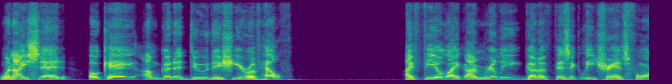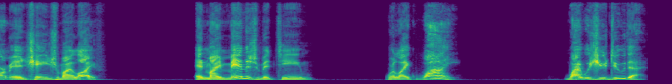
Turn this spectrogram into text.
when I said, okay, I'm going to do this year of health. I feel like I'm really going to physically transform and change my life. And my management team were like, why? Why would you do that?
